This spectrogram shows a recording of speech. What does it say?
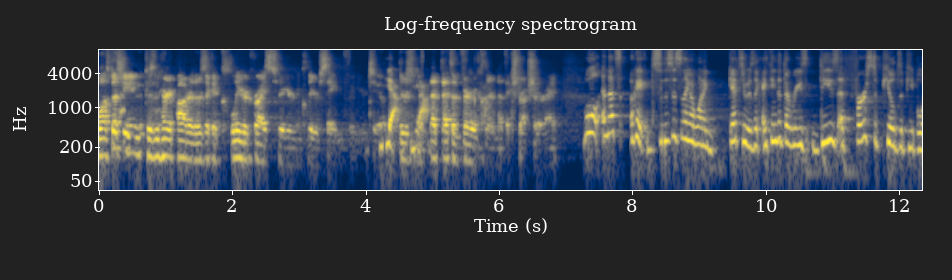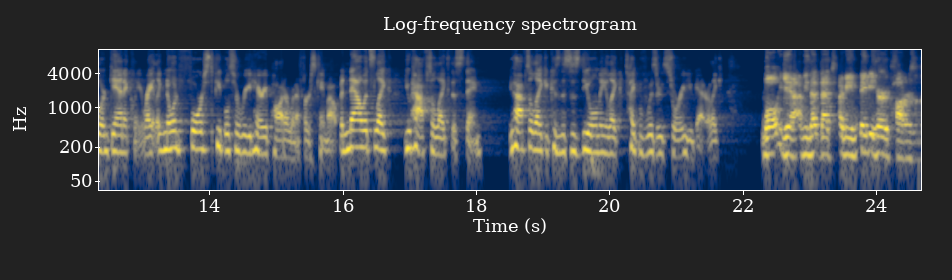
well, especially because in, Harry Potter, there's like a clear Christ figure and a clear Satan figure too. Yeah, there's yeah. That, that's a very clear mythic structure, right? Well, and that's okay. So this is something I want to get to is like I think that the reason these at first appealed to people organically, right? Like no one forced people to read Harry Potter when it first came out, but now it's like you have to like this thing. You have to like it because this is the only like type of wizard story you get, or like Well, yeah, I mean that that's I mean maybe Harry Potter is a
